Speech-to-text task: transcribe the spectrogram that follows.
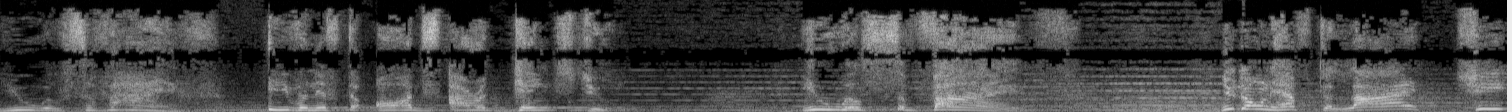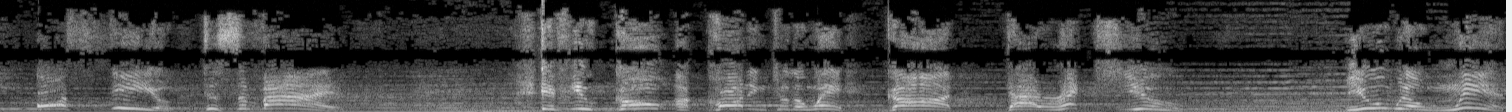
you will survive even if the odds are against you. You will survive. You don't have to lie, cheat, or steal to survive. If you go according to the way God directs you, you will win.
